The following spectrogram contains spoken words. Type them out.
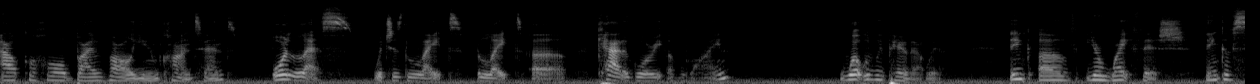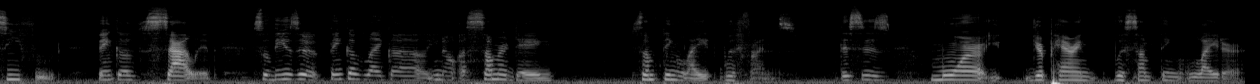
alcohol by volume content or less, which is light, the light uh, category of wine, what would we pair that with? Think of your whitefish, think of seafood, think of salad. So these are think of like a, you know, a summer day, something light with friends. This is more you're pairing with something lighter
